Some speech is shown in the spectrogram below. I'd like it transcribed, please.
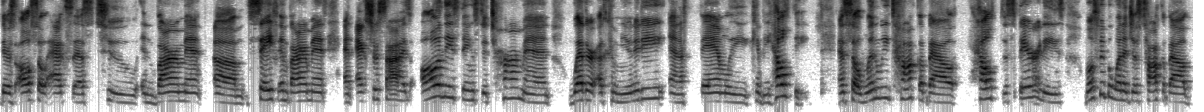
There's also access to environment, um, safe environment, and exercise. All of these things determine whether a community and a family can be healthy. And so when we talk about health disparities, most people want to just talk about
